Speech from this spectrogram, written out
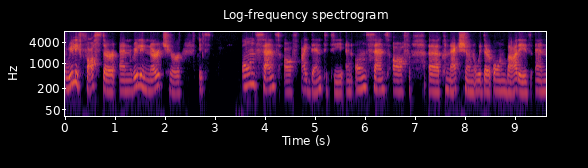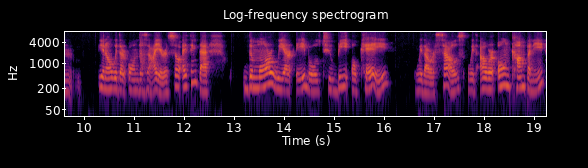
really foster and really nurture its own sense of identity and own sense of uh, connection with their own bodies and you know with their own desires. So i think that the more we are able to be okay with ourselves with our own company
